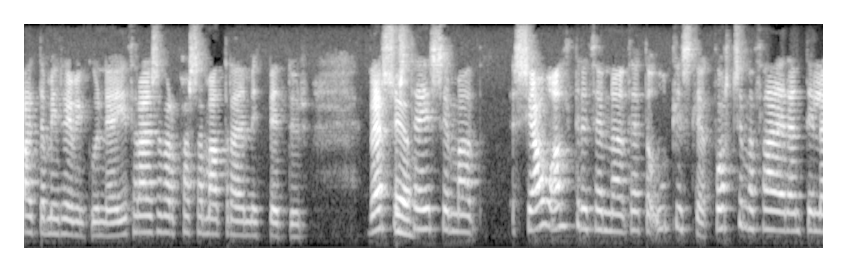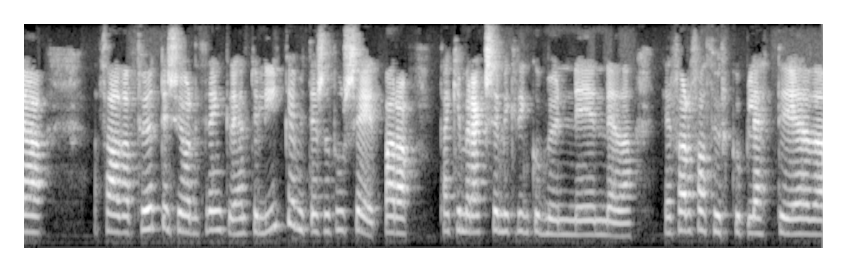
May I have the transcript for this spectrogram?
bæta mér reyfingunni, ég þarf aðeins að fara að passa matræðið mitt betur. Versus Já. þeir sem að sjá aldrei þennan, þetta útlýslega, hvort sem að það er endilega það að föti sér orðið þrengri heldur líka einmitt eins og þú segir bara það kemur eksem í kringum munnin eða þeir fara að fá þurkubletti eða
